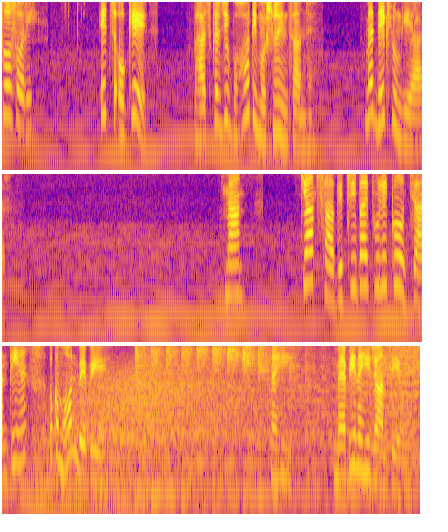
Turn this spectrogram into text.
So sorry it's okay Bhaskar ji बहुत इमोशनल इंसान है। मैं देख लूँगी यार। मैम क्या आप सावित्री बाई फूले को जानती हैं? ओ कम ऑन बेबी नहीं मैं भी नहीं जानती हूँ।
